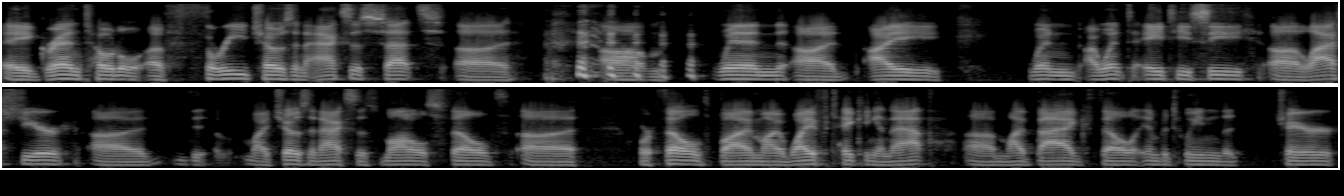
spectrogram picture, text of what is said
a grand total of three chosen axes sets. Uh, um, when uh, I when I went to ATC uh, last year, uh, the, my chosen axes models felled uh, were felled by my wife taking a nap. Uh, my bag fell in between the chair,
